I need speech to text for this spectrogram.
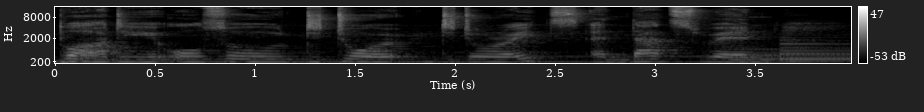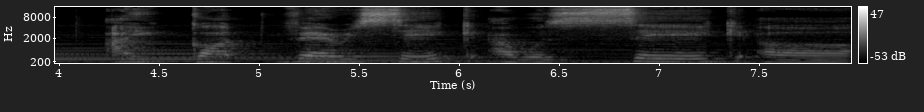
body also deter- deteriorates and that's when I got very sick. I was sick uh,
